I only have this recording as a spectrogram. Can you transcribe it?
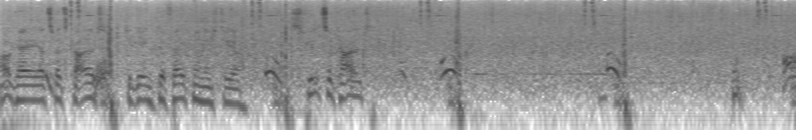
Okay, jetzt wird's kalt. Die Gegend gefällt mir nicht hier. Es ist viel zu kalt. Oh,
